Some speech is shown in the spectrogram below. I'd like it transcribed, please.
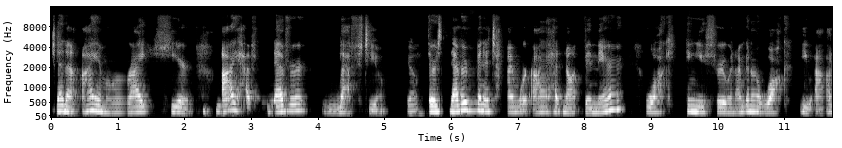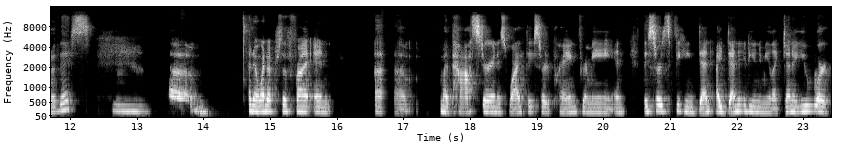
Jenna, I am right here. Mm-hmm. I have never left you. Yeah. There's never been a time where I had not been there walking you through, and I'm going to walk you out of this. Mm. Um, and I went up to the front, and um, my pastor and his wife they started praying for me and they started speaking den- identity into me like jenna you are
